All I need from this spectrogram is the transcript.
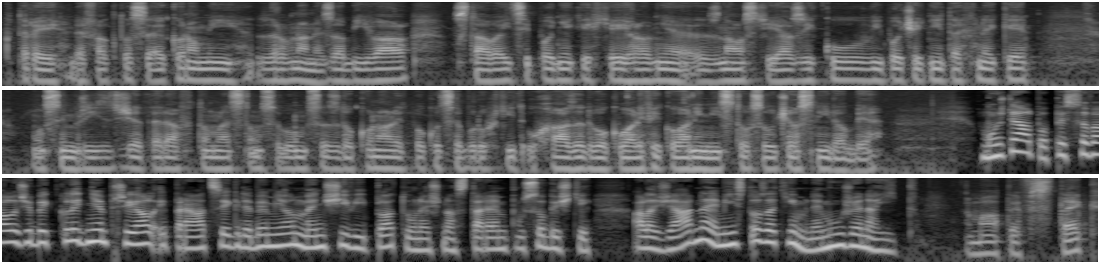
který de facto se ekonomí zrovna nezabýval. Stávající podniky chtějí hlavně znalosti jazyků, výpočetní techniky, musím říct, že teda v tomhle tom se budu muset zdokonalit, pokud se budu chtít ucházet o kvalifikované místo v současné době. Muž dál popisoval, že by klidně přijal i práci, kde by měl menší výplatu než na starém působišti, ale žádné místo zatím nemůže najít. A máte vztek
